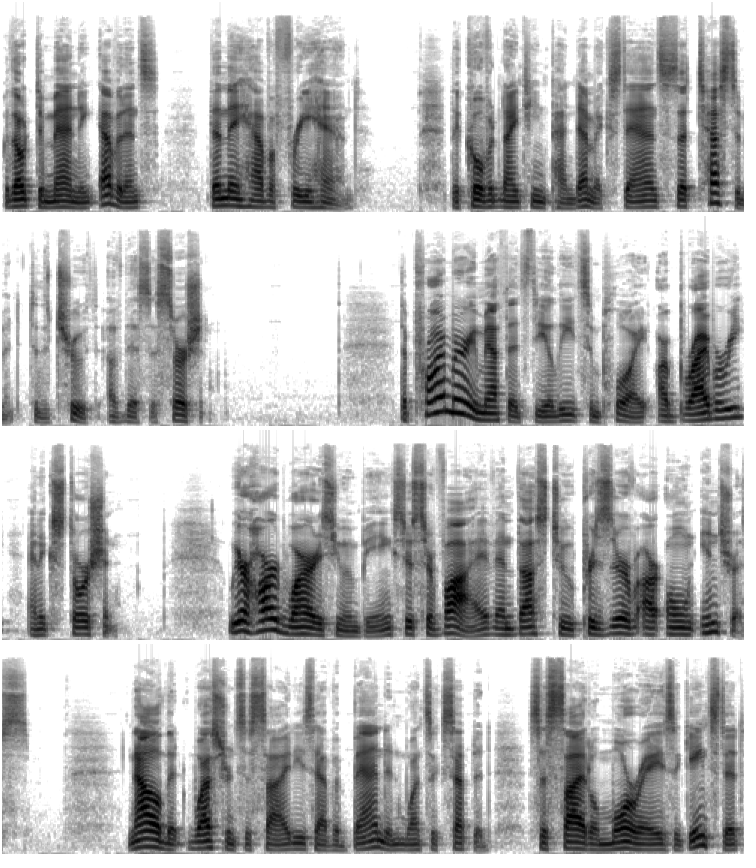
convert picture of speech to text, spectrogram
without demanding evidence, then they have a free hand. The COVID 19 pandemic stands as a testament to the truth of this assertion. The primary methods the elites employ are bribery and extortion. We are hardwired as human beings to survive and thus to preserve our own interests. Now that Western societies have abandoned once accepted societal mores against it,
